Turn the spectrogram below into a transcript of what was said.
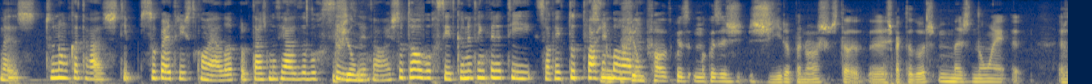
mas tu nunca estás tipo super triste com ela porque estás demasiado aborrecido. Filme- Então, eu estou tão aborrecido que eu não tenho pena de ti, só quero que tu te Sim, embora. o filme fala de coisa, uma coisa gi- gira para nós, eh, espectadores, mas não é. A, a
